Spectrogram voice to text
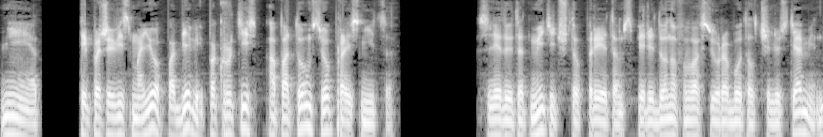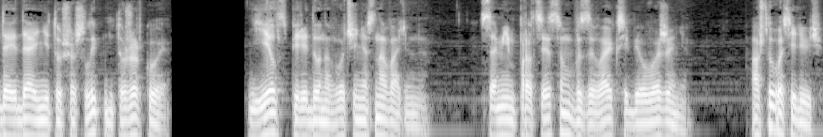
«Нет, ты поживи с мое, побегай, покрутись, а потом все прояснится». Следует отметить, что при этом Спиридонов вовсю работал челюстями, доедая не то шашлык, не то жаркое. Ел Спиридонов очень основательно, самим процессом вызывая к себе уважение. А что, Васильевич,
